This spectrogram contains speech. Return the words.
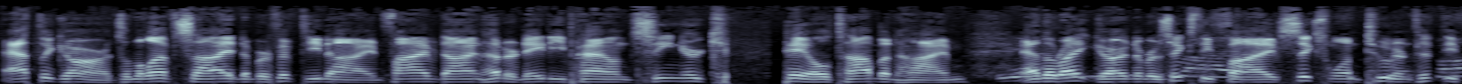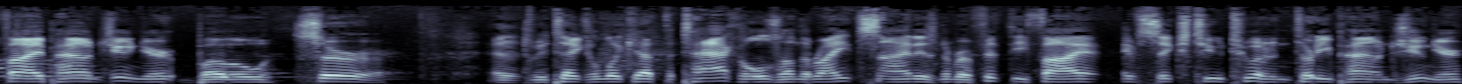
At the guards on the left side, number 59, 5'9, 180 pound senior Kale Taubenheim. And the right guard, number 65, 6'1, 255 pound junior Bo Sir. As we take a look at the tackles, on the right side is number 55, 6'2, 230 pound junior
